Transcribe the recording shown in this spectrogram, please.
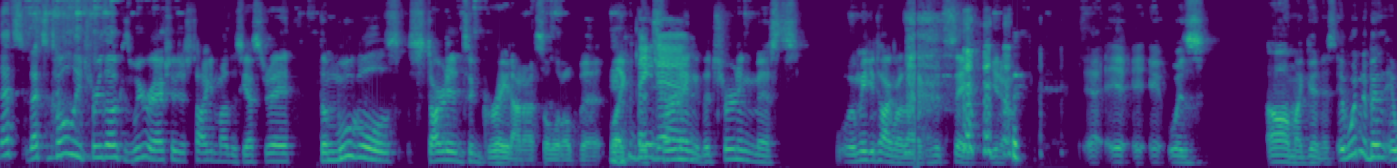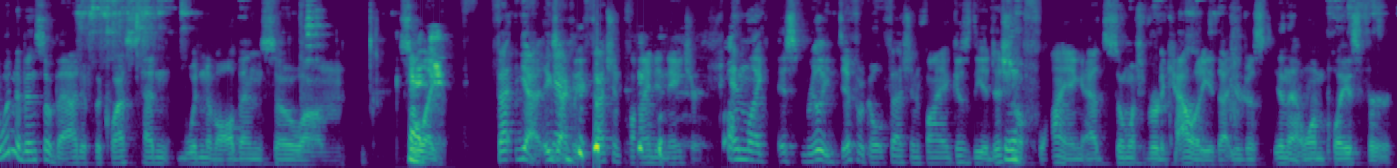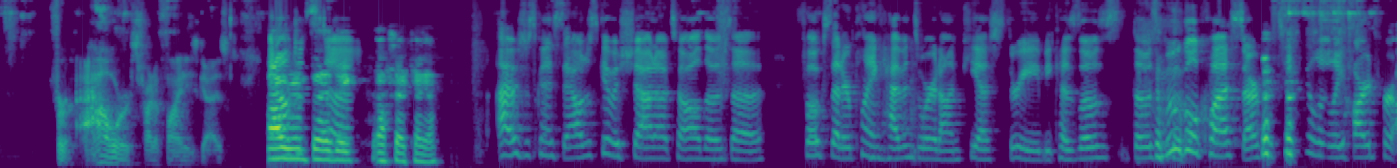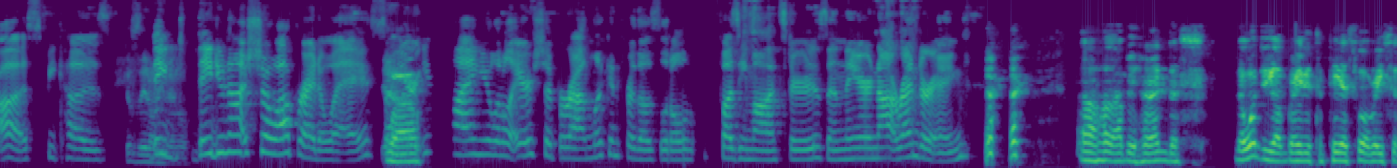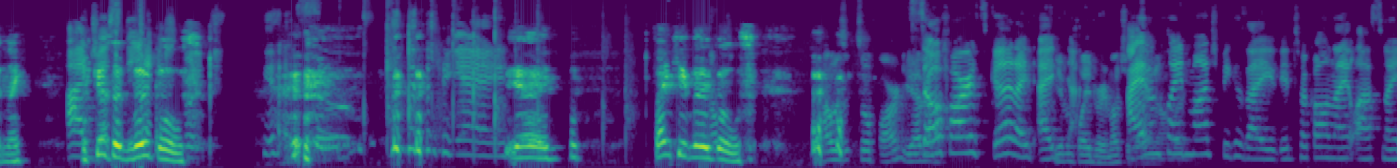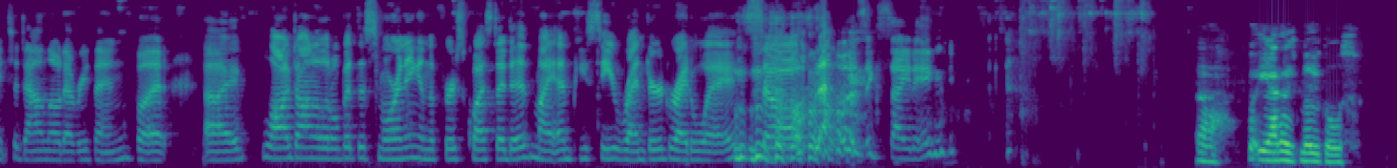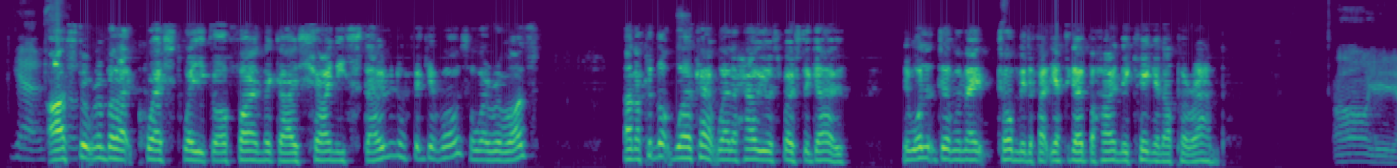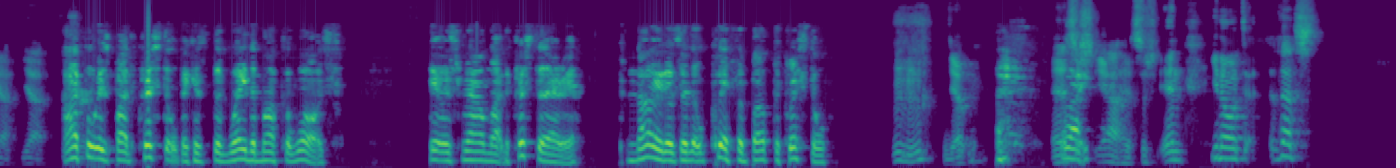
That's that's totally true though because we were actually just talking about this yesterday. The Moogles started to grate on us a little bit, like the They churning, did. the churning mists. When we can talk about that because it's safe, you know. It, it, it was, oh my goodness! It wouldn't have been it wouldn't have been so bad if the quests hadn't wouldn't have all been so um so Fetch. like. Fe- yeah, exactly. Fetch and find in nature, and like it's really difficult fetch and find because the additional flying adds so much verticality that you're just in that one place for for hours trying to find these guys. I I'll remember just, uh, the. Oh, sorry, carry on. I was just gonna say, I'll just give a shout out to all those uh, folks that are playing Heavensward on PS3 because those those Moogle quests are particularly hard for us because Because they don't they even. they do not show up right away. So Wow. you're, you're flying your little airship around looking for those little fuzzy monsters, and they are not rendering. Oh, that'd be horrendous. No wonder you upgraded to PS4 recently. I Because just of finished Moogles. with- Yay. Yay. Thank you, Moogles. How is it so far? You So far, it's good. I I, you haven't played very much. I haven't know, played but- much because I it took all night last night to download everything, but I logged on a little bit this morning, and the first quest I did, my NPC rendered right away, so that was exciting. Oh, but yeah, those Moogles. Yes, I so- still remember that quest where you gotta find the guy's shiny stone, I think it was, or wherever it was. And I could not work out where the hell you were supposed to go. It wasn't until my mate told me the fact you had to go behind the king and up a ramp. Oh yeah, yeah, yeah. I thought it was by the crystal because the way the marker was, it was round like the crystal area. No, there's a little cliff above the crystal. Mm-hmm. Yep. And it's Right. just, yeah, it's just, and you know th- that's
